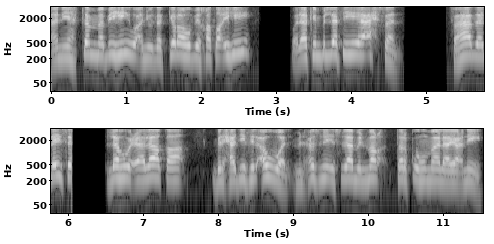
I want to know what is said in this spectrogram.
أن يهتم به وأن يذكره بخطئه ولكن بالتي هي أحسن. فهذا ليس له علاقة بالحديث الأول من حسن إسلام المرء تركه ما لا يعنيه.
